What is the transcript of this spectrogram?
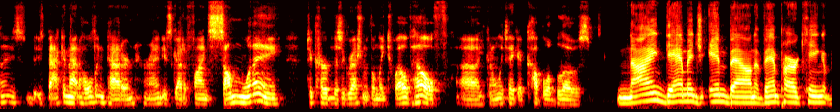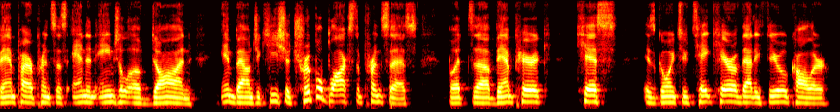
He's, he's back in that holding pattern, right? He's got to find some way to curb this aggression with only 12 health. Uh, he can only take a couple of blows. Nine damage inbound, Vampire King, Vampire Princess, and an Angel of Dawn inbound. Jakisha triple blocks the Princess, but uh, Vampiric Kiss is going to take care of that Ethereal Caller,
